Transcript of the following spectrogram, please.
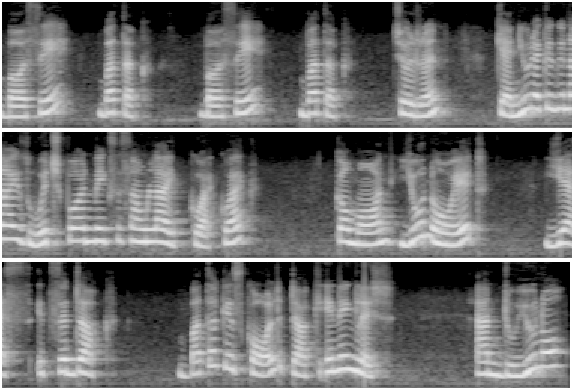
B say Batak. B say Batak. Children, can you recognize which bird makes a sound like quack quack? Come on, you know it. Yes, it's a duck. Batak is called duck in English. And do you know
